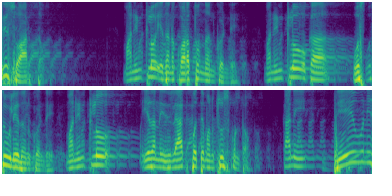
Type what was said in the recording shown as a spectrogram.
ఇది స్వార్థం. మన ఇంట్లో ఏదైనా కొరత ఉందనుకోండి మన ఇంట్లో ఒక వస్తువు లేదనుకోండి మన ఇంట్లో ఏదైనా ఇది లేకపోతే మనం చూసుకుంటాం. కానీ దేవుని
